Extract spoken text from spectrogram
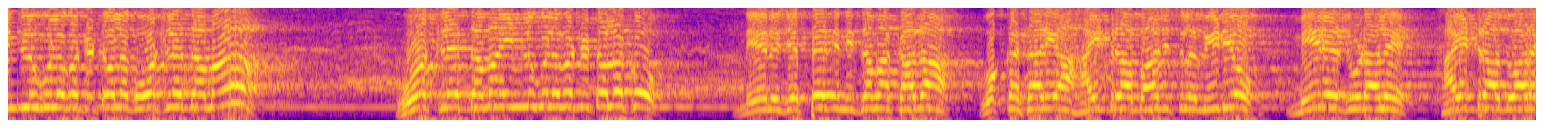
ఇండ్లు గులగొట్టేటోళ్ళకు ఓట్లేద్దామా? ఓట్లేద్దామా ఇండ్లు గులగొట్టేటోళ్ళకు నేను చెప్పేది నిజమా కాదా? ఒక్కసారి ఆ హైడ్రా బాధితుల వీడియో మీరే చూడాలి. హైడ్రా ద్వారా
